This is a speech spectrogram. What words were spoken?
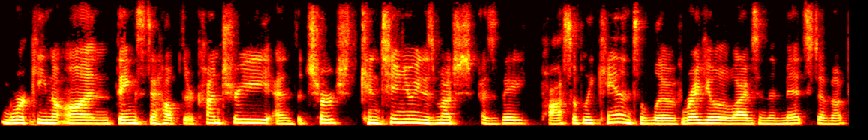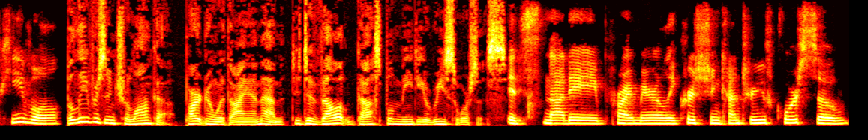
working on things to help their country and the church continuing as much as they possibly can to live regular lives in the midst of upheaval. Believers in Sri Lanka partner with IMM to develop gospel media resources. It's not a primarily Christian country, of course, so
